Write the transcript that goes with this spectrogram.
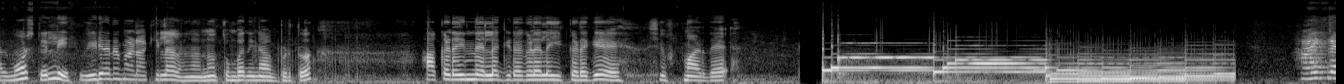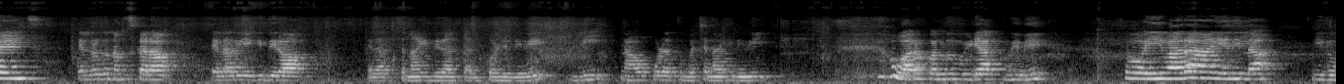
ಆಲ್ಮೋಸ್ಟ್ ಎಲ್ಲಿ? ವೀಡಿಯೋನೇ ಮಾಡಾಕಿಲ್ಲ ಅಲ್ಲ ನಾನು ತುಂಬ ದಿನ ಆಗ್ಬಿಡ್ತು. ಆ ಕಡೆಯಿಂದ ಎಲ್ಲ ಗಿಡಗಳೆಲ್ಲ ಈ ಕಡೆಗೆ ಶಿಫ್ಟ್ ಮಾಡಿದೆ. ಹಾಯ್ ಫ್ರೆಂಡ್ಸ್ ಎಲ್ರಿಗೂ ನಮಸ್ಕಾರ. ಎಲ್ಲರೂ ಹೇಗಿದ್ದೀರಾ? ಎಲ್ಲರೂ ಚೆನ್ನಾಗಿದ್ದೀರಾ ಅಂತ ಅಂದ್ಕೊಂಡಿದ್ದೀವಿ ಇಲ್ಲಿ ನಾವು ಕೂಡ ತುಂಬ ಚೆನ್ನಾಗಿದ್ದೀವಿ. ವಾರಕ್ಕೊಂದು ವಿಡಿಯೋ ಹಾಕ್ತಿದ್ದೀನಿ ಸೊ ಈ ವಾರ ಏನಿಲ್ಲ, ಇದು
